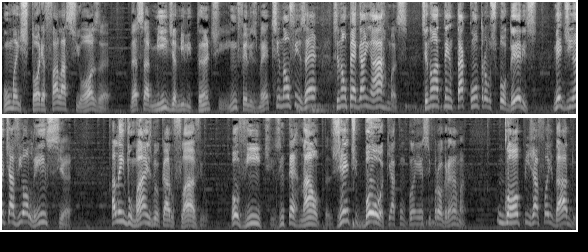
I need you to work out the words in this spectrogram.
uma história falaciosa dessa mídia militante, infelizmente, se não fizer, se não pegar em armas, se não atentar contra os poderes mediante a violência. Além do mais, meu caro Flávio, ouvintes, internautas, gente boa que acompanha esse programa, o golpe já foi dado.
